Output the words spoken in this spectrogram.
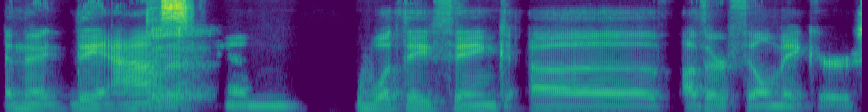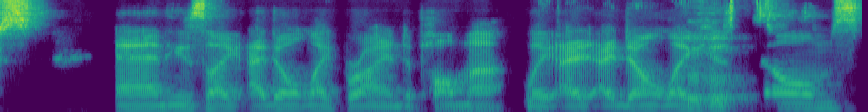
and they they asked him what they think of other filmmakers. and he's like, I don't like Brian De Palma. Like, I, I don't like his films.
